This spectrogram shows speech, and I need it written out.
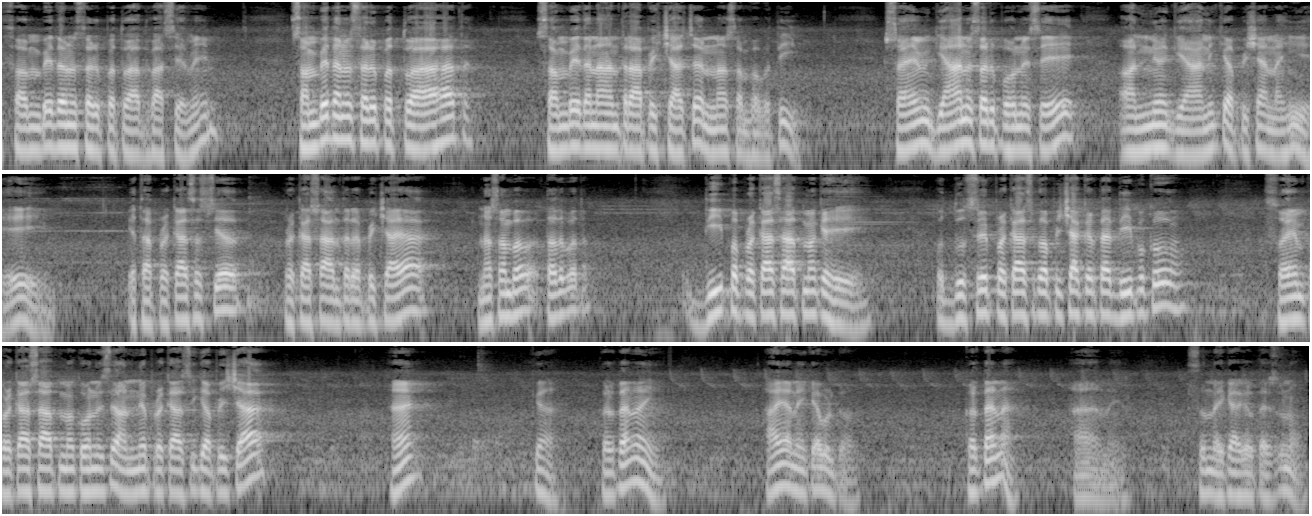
संवेदन स्वरूपत्वाद में संवेदन स्वरूपत्वात् संवेदनांतरापेक्षा च न संभवति। स्वयं ज्ञान स्वरूप होने से अन्य ज्ञान की अपेक्षा नहीं है। यथा प्रकाशस्य प्रकाशांतर अपेक्षाया न संभव, तदवत। दीप प्रकाशात्मक है वो दूसरे प्रकाश को अपेक्षा करता है दीप को। स्वयं प्रकाशात्मक होने से अन्य प्रकाश की अपेक्षा, है? क्या? करता है नहीं हाँ या नहीं? क्या बोलते हो? करता है ना? हाँ नहीं। सुनो क्या करता है, सुनो।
